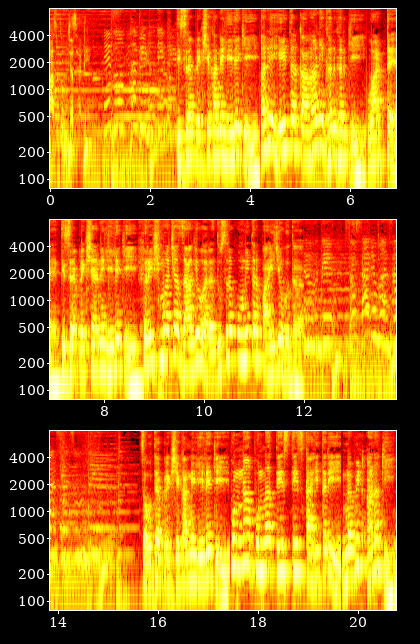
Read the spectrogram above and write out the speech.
खास तुमच्यासाठी. तिसऱ्या प्रेक्षकाने लिहिले की अरे हे तर कहाणी घर घर की वाटतंय. तिसऱ्या प्रेक्षकाने लिहिले की रेशमाच्या जागेवर दुसरं कोणी तर पाहिजे होतं. चौथ्या प्रेक्षकांनी लिहिले की पुन्हा पुन्हा तेच तेच काहीतरी नवीन आणा की.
